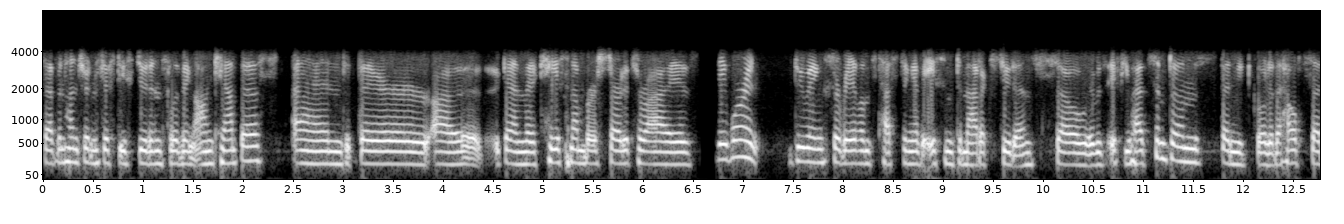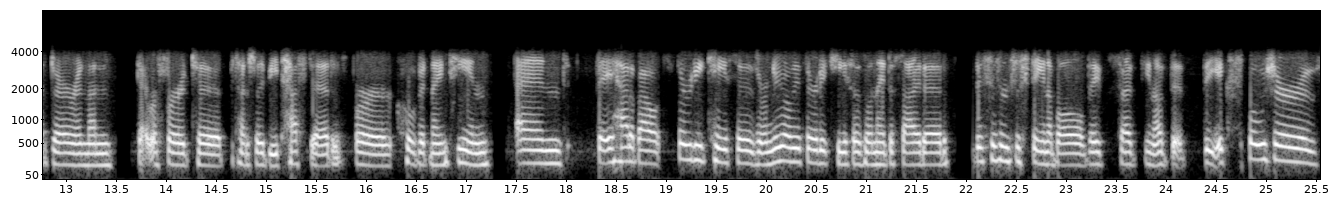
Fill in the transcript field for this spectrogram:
750 students living on campus, and their uh, again the case numbers started to rise. They weren't doing surveillance testing of asymptomatic students, so it was if you had symptoms, then you'd go to the health center and then get referred to potentially be tested for COVID 19. And they had about 30 cases or nearly 30 cases when they decided this isn't sustainable. They said, you know, that the exposures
